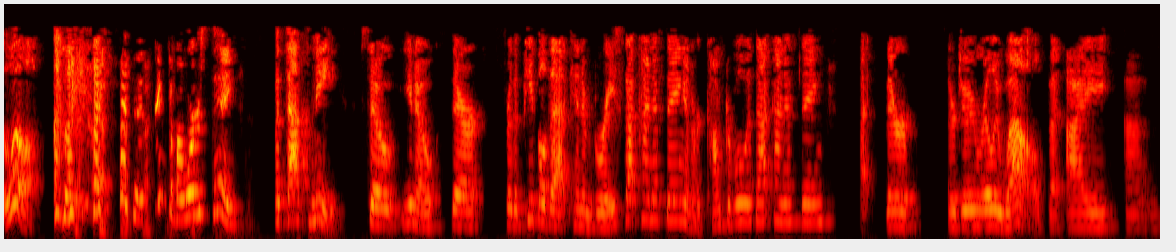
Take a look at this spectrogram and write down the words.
ugh, like I think of a worse thing, but that's me. So, you know, there, for the people that can embrace that kind of thing and are comfortable with that kind of thing, I, they're, they're doing really well. But I, um,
